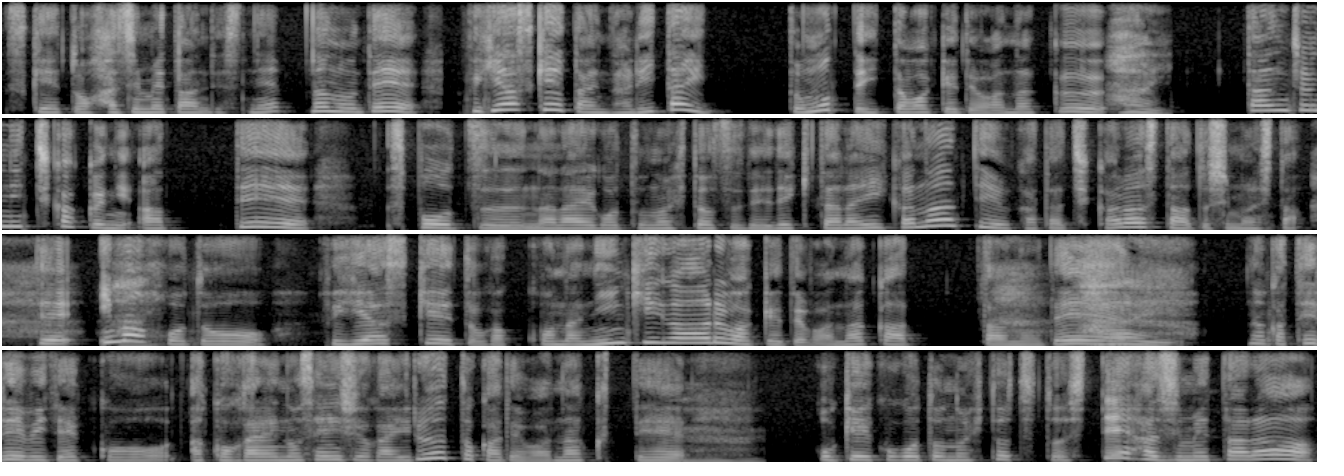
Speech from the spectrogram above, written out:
スケートを始めたんですね。なのでフィギュアスケーターになりたいと思って行ったわけではなく、はい、単純に近くにあってスポーツ習い事の一つでできたらいいかなっていう形からスタートしました。で今ほどフィギュアスケートがこんな人気があるわけではなかったので、はい、なんかテレビでこう憧れの選手がいるとかではなくて、うん、お稽古事の一つとして始めたら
